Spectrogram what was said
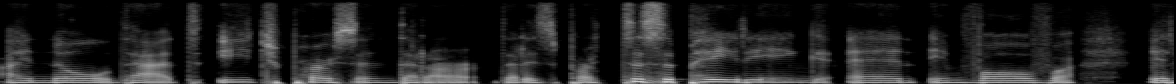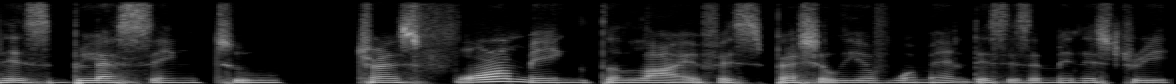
I know that each person that are that is participating and involved, it is blessing to transforming the life, especially of women. This is a ministry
